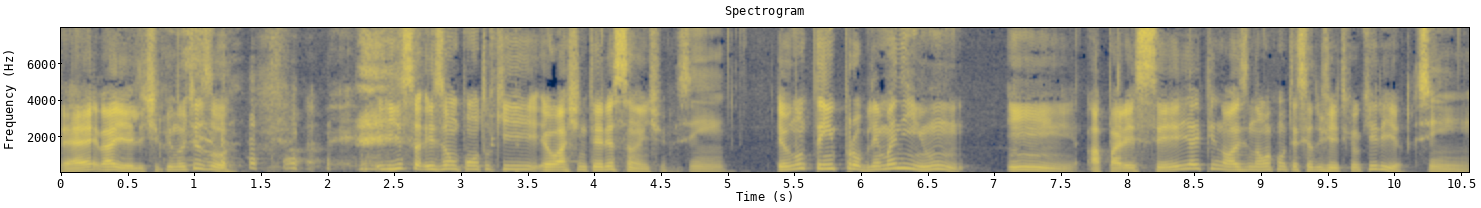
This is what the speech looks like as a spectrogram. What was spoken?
É, aí ele te hipnotizou. isso, isso é um ponto que eu acho interessante. Sim, Eu não tenho problema nenhum em aparecer e a hipnose não acontecer do jeito que eu queria. sim.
